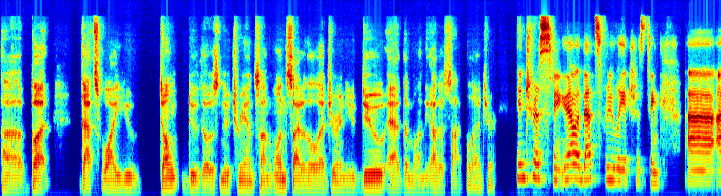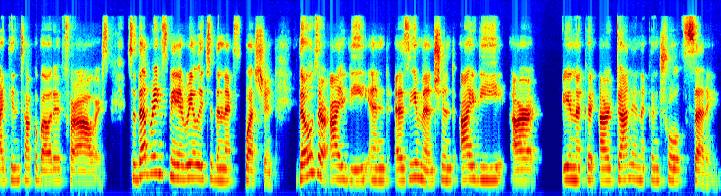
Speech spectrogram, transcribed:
uh, but that's why you don't do those nutrients on one side of the ledger and you do add them on the other side of the ledger. Interesting. Oh, that's really interesting. Uh, I can talk about it for hours. So that brings me really to the next question. Those are IV, and as you mentioned, IV are in a are done in a controlled setting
